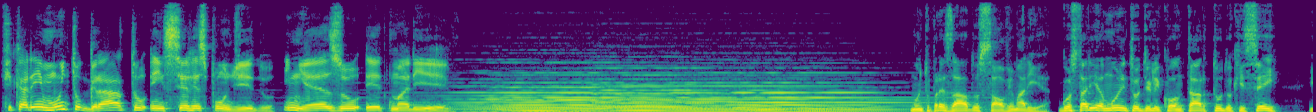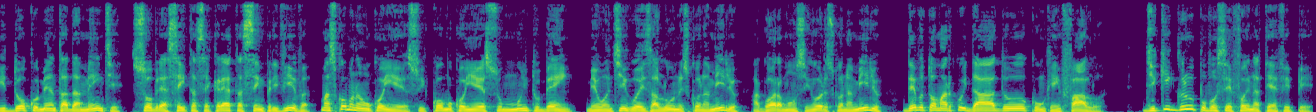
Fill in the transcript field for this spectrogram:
Ficarei muito grato em ser respondido. In Jesu et Marie. Muito prezado, salve Maria. Gostaria muito de lhe contar tudo o que sei e documentadamente sobre a seita secreta sempre viva, mas como não o conheço e como conheço muito bem meu antigo ex-aluno Esconamilho, agora Monsenhor Esconamilho, devo tomar cuidado com quem falo. De que grupo você foi na TFP?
